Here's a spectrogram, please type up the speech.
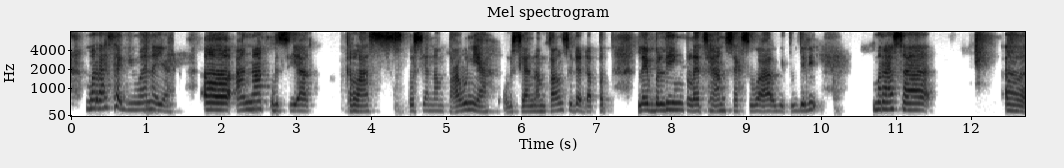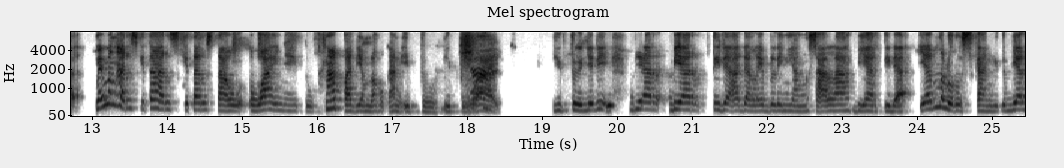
merasa gimana ya uh, anak usia kelas usia enam tahun ya usia enam tahun sudah dapat labeling pelecehan seksual gitu. Jadi merasa uh, memang harus kita harus kita harus tahu why-nya itu. Kenapa dia melakukan itu? Gitu ya. why? Gitu. Jadi biar biar tidak ada labeling yang salah biar tidak ya meluruskan gitu. Biar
